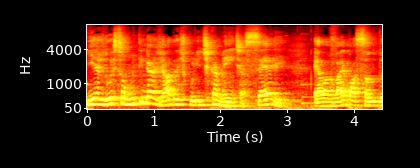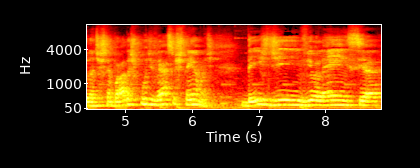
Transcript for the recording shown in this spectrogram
E as duas são muito engajadas politicamente. A série ela vai passando durante as temporadas por diversos temas, desde violência,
